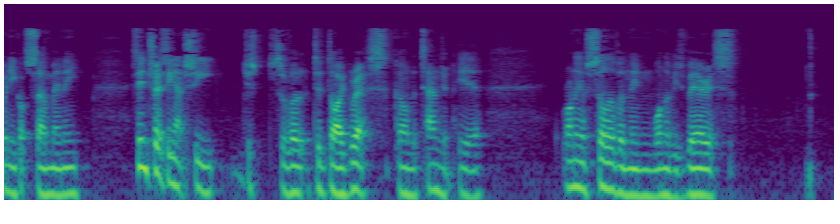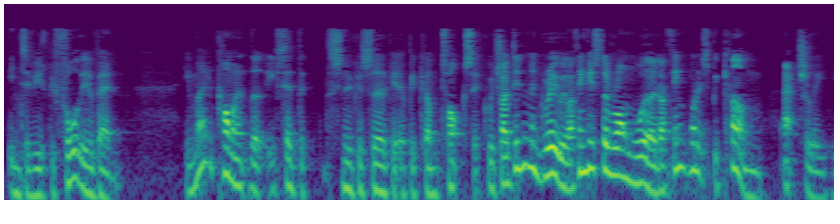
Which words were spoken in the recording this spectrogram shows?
when you've got so many. It's interesting, actually, just sort of to digress, go on a tangent here. Ronnie O'Sullivan, in one of his various interviews before the event, he made a comment that he said the, the snooker circuit had become toxic, which I didn't agree with. I think it's the wrong word. I think what it's become, actually,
